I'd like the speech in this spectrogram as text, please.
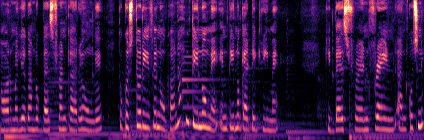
नॉर्मली अगर हम लोग बेस्ट फ्रेंड कह रहे होंगे तो कुछ तो रीज़न होगा ना इन तीनों में, इन तीनों कैटेगरी में, कि बेस्ट फ्रेंड फ्रेंड एंड कुछ नहीं।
